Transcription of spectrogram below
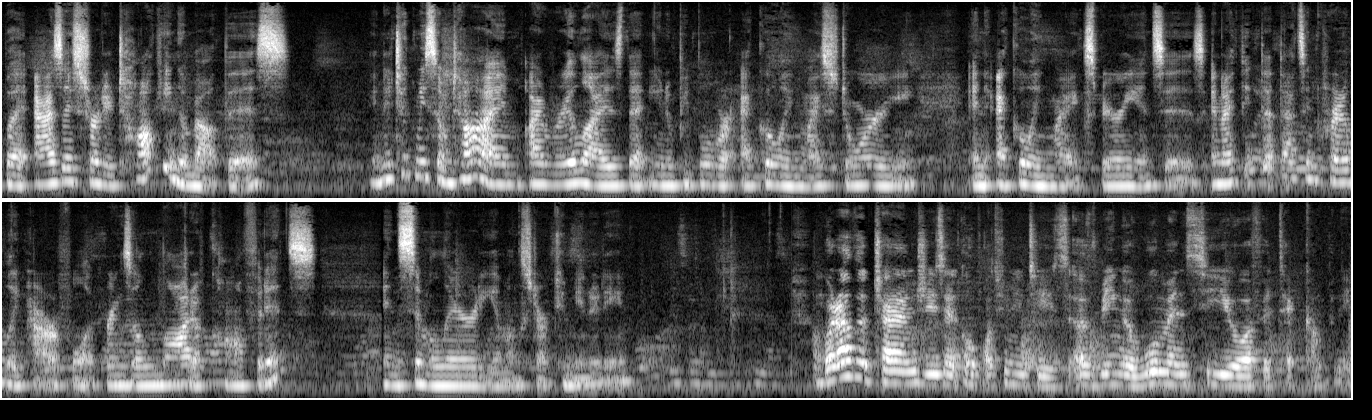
But as i started talking about this and it took me some time. I realized that you know people were echoing my story and echoing my experiences. And i think that that's incredibly powerful. It brings a lot of confidence and similarity amongst our community. What are the challenges and opportunities of being a woman ceo of a tech company?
